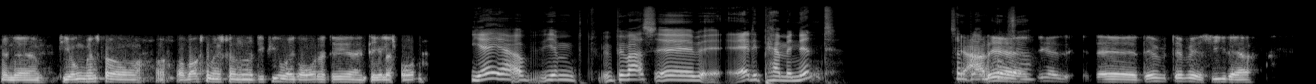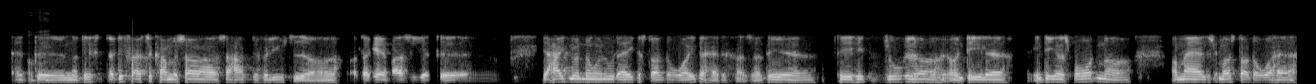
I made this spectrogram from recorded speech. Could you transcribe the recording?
men øh, de unge mennesker og, og, og voksne mennesker, når de piver ikke over det, det er en del af sporten. Ja, ja, og jamen, bevares. Øh, er det permanent? Som ja, det er, det, er, det, det, det vil jeg sige, det er. At okay. øh, når, det, når det første kommer, så, så har det det for livstid, og, og der kan jeg bare sige, at øh, jeg har ikke mødt nogen endnu, der ikke er stolt over ikke at have det. Altså, det, det er helt naturligt og, og en, del af, en del af sporten, og, og man er lidt småstolt over at have,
